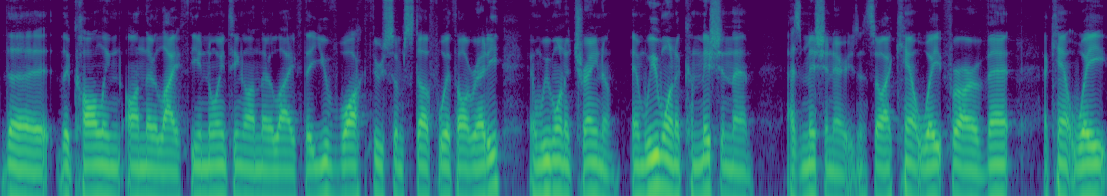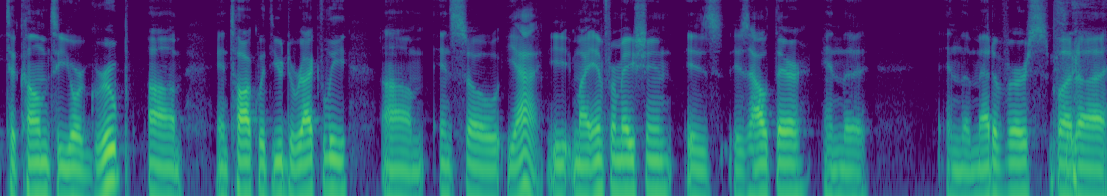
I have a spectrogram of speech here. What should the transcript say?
the the calling on their life, the anointing on their life that you've walked through some stuff with already, and we want to train them and we want to commission them as missionaries. And so I can't wait for our event. I can't wait to come to your group um, and talk with you directly. Um, and so yeah, my information is is out there in the in the metaverse, but uh,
